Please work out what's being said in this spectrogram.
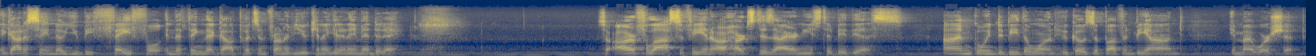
And God is saying, no, you be faithful in the thing that God puts in front of you. Can I get an amen today? So, our philosophy and our heart's desire needs to be this I'm going to be the one who goes above and beyond in my worship.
